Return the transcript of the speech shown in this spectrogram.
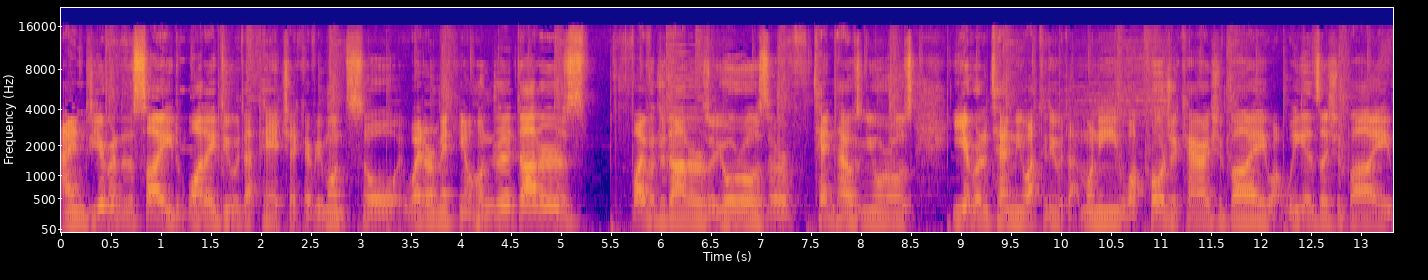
And you're going to decide what I do with that paycheck every month. So whether I'm making $100, $500 or euros or 10,000 euros, you're going to tell me what to do with that money, what project car I should buy, what wheels I should buy,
